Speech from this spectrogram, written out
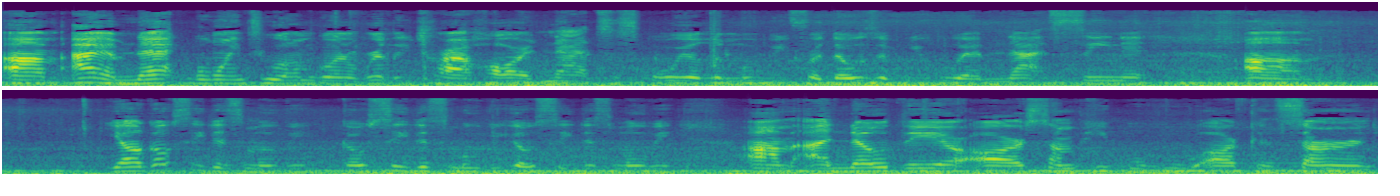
Um, I am not going to. I'm going to really try hard not to spoil the movie for those of you who have not seen it. Um, y'all go see this movie. Go see this movie. Go see this movie. Um, I know there are some people who are concerned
